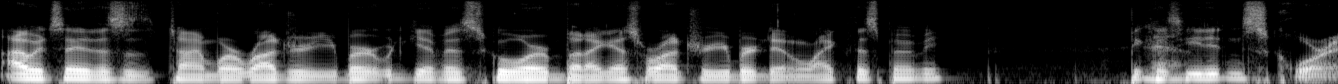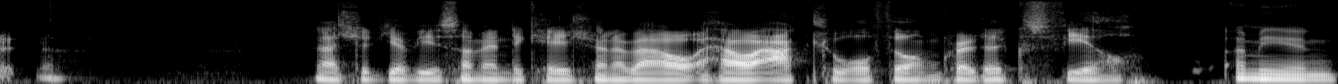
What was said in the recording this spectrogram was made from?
I would say this is the time where Roger Ebert would give his score, but I guess Roger Ebert didn't like this movie because No. he didn't score it. That should give you some indication about how actual film critics feel. I mean,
